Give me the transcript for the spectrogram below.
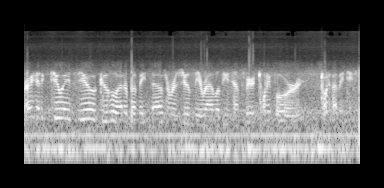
Right, heading 280, Google at or above 8000, resume the arrival descent, Spirit 24, 2518.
